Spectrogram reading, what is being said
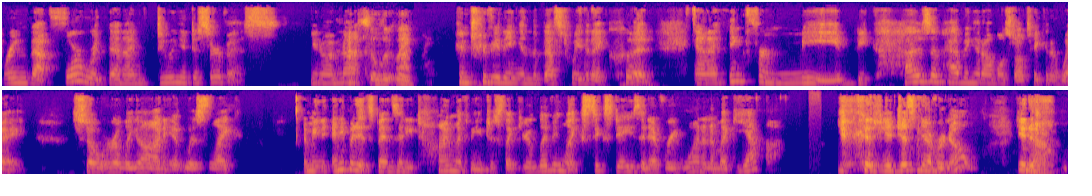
bring that forward then i'm doing a disservice. You know i'm not absolutely. not contributing in the best way that i could. And i think for me because of having it almost all taken away so early on it was like I mean, anybody that spends any time with me, just like you're living like six days in every one. And I'm like, yeah, because you just never know you know yeah.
